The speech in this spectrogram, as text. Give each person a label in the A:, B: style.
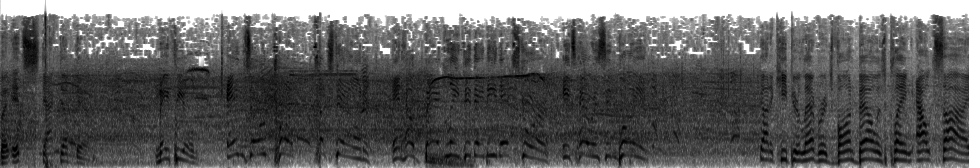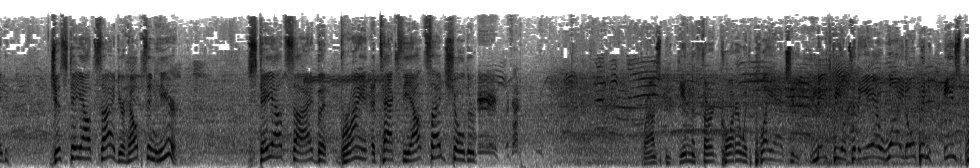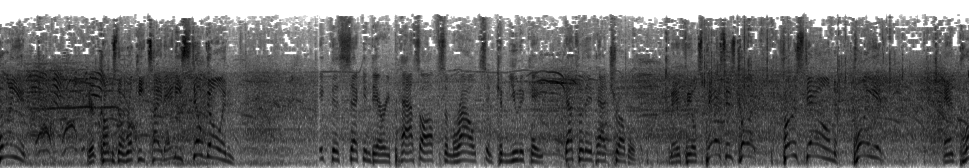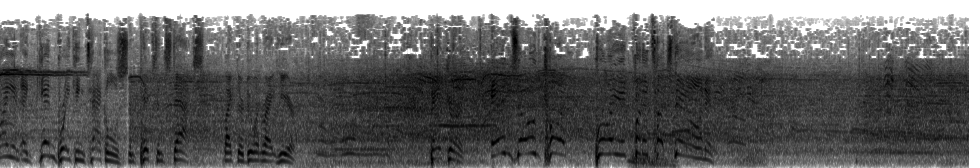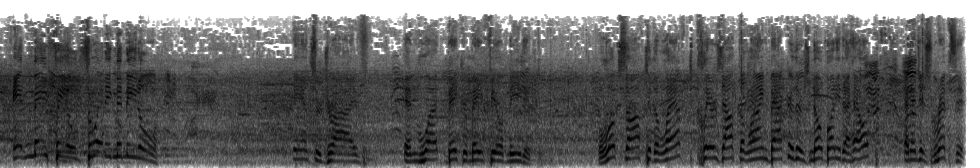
A: but it's stacked up there.
B: Mayfield, end zone caught, touchdown. And how badly did they need that score? It's Harrison Bryant.
A: Got to keep your leverage. Vonn Bell is playing outside. Just stay outside. Your help's in here. Stay outside, but Bryant attacks the outside shoulder.
B: Browns begin the third quarter with play action. Mayfield to the air, wide open is Bryant. Here comes the rookie tight end. He's still going.
A: Make this secondary pass off some routes and communicate. That's where they've had trouble.
B: Mayfield's pass is caught. First down, Bryant. And Bryant again breaking tackles.
A: And picks and stacks like they're doing right here.
B: Baker, end zone caught. Bryant for the touchdown. And Mayfield threading the needle.
A: Answer drive and what Baker Mayfield needed. Looks off to the left, clears out the linebacker. There's nobody to help, and then just rips it.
